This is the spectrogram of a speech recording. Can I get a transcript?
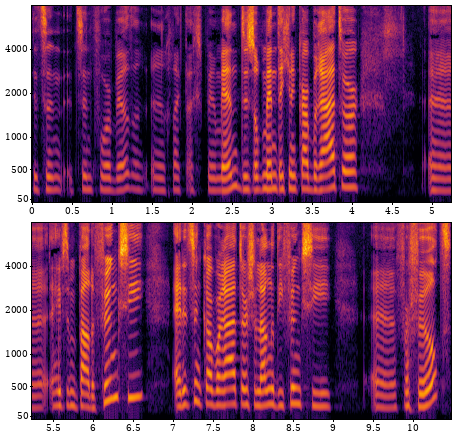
dit is een, het is een voorbeeld, een, een experiment. Dus op het moment dat je een carburator. Uh, heeft een bepaalde functie. En dit is een carburator zolang het die functie uh, vervult.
